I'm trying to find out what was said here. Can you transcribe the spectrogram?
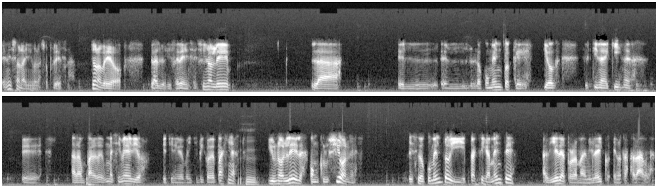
en eso no hay ninguna sorpresa. Yo no veo grandes diferencias. Si uno lee la el, el documento que dio Cristina de Kirchner eh, a un par de un mes y medio que tiene veintipico de páginas, y uno lee las conclusiones de ese documento y prácticamente adhiere al programa de mi ley, en otras palabras.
